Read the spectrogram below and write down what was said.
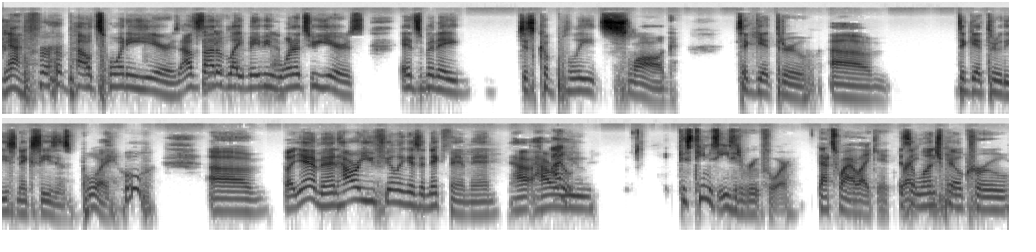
Yeah. for about 20 years. Outside of like maybe Yeah. one or two years, it's been a just complete slog to get through. Um, to get through these Knick seasons, boy. Whew. Um, but yeah, man, how are you feeling as a Knick fan, man? How how are I- you? This team is easy to root for. That's why I like it. It's a right? lunch mm-hmm. pail crew,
